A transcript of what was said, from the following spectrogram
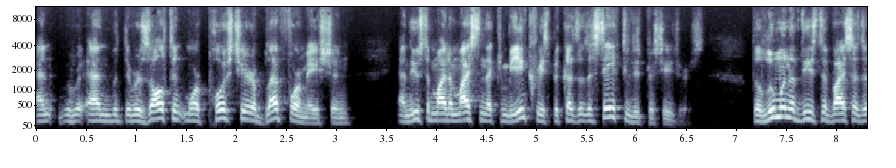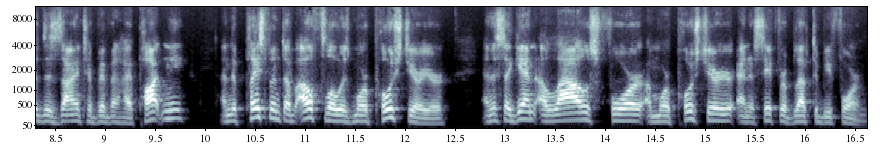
and, and with the resultant more posterior bleb formation and the use of mitomycin that can be increased because of the safety of these procedures. The lumen of these devices are designed to prevent hypotony, and the placement of outflow is more posterior and this again allows for a more posterior and a safer bleb to be formed.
